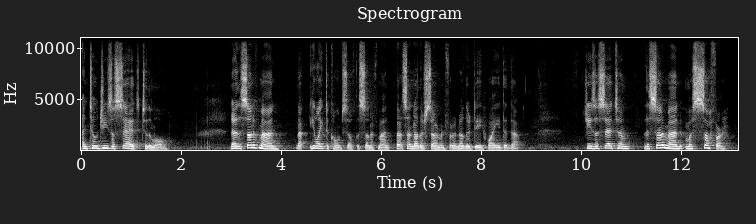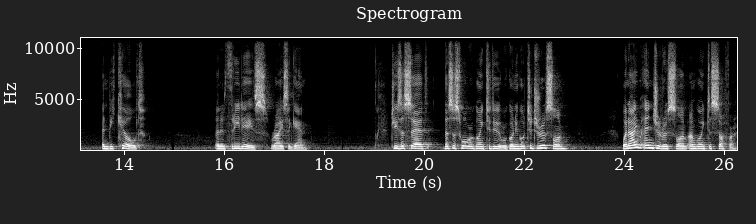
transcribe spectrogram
Until Jesus said to them all, Now the Son of Man, that he liked to call himself the Son of Man. That's another sermon for another day why he did that. Jesus said to him, The Son of Man must suffer and be killed, and in three days rise again. Jesus said, this is what we're going to do. We're going to go to Jerusalem. When I'm in Jerusalem, I'm going to suffer.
